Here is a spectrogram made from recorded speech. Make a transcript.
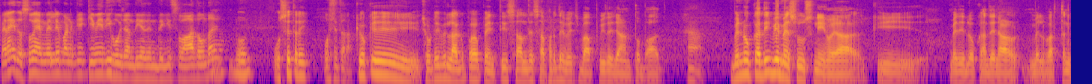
ਪਹਿਲਾਂ ਇਹ ਦੱਸੋ ਐਮਐਲਏ ਬਣ ਕੇ ਕਿਵੇਂ ਦੀ ਹੋ ਜਾਂਦੀ ਹੈ ਜ਼ਿੰਦਗੀ? ਸਵਾਦ ਆਉਂਦਾ ਉਹ ਉਸੇ ਤਰ੍ਹਾਂ ਹੀ। ਉਸੇ ਤਰ੍ਹਾਂ। ਕਿਉਂਕਿ ਛੋਟੇ ਵੀ ਲਗਭਗ 35 ਸਾਲ ਦੇ ਸਫ਼ਰ ਦੇ ਵਿੱਚ ਬਾਪੂ ਜੀ ਦੇ ਜਾਣ ਤੋਂ ਬਾਅਦ ਹਾਂ। ਮੈਨੂੰ ਕਦੀ ਵੀ ਮਹਿਸੂਸ ਨਹੀਂ ਹੋਇਆ ਕਿ ਮੇਰੀ ਲੋਕਾਂ ਦੇ ਨਾਲ ਮਿਲਵਰਤਨ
